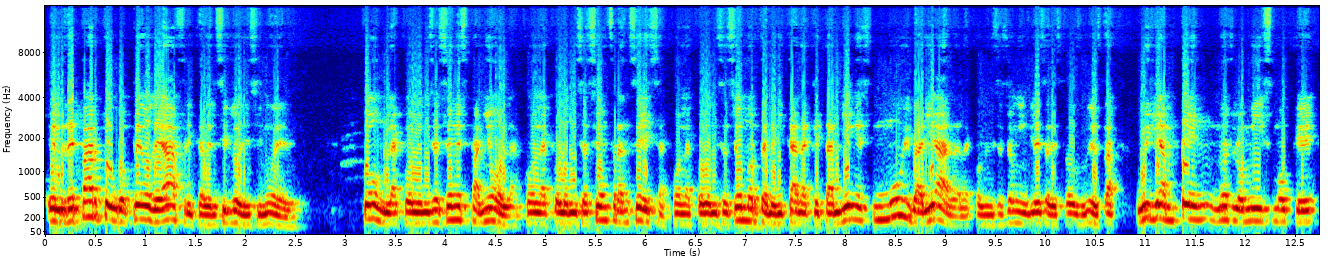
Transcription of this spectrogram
el reparto europeo de África del siglo XIX, con la colonización española, con la colonización francesa, con la colonización norteamericana, que también es muy variada, la colonización inglesa de Estados Unidos. William Penn no es lo mismo que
